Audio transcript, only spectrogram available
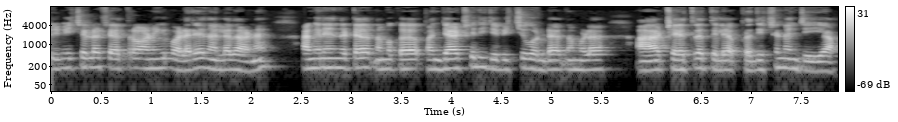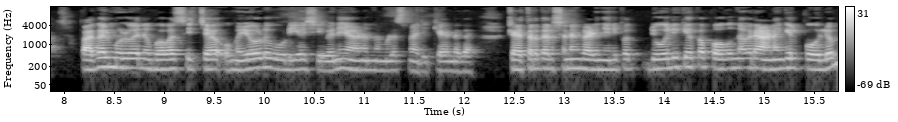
ഒരുമിച്ചുള്ള ക്ഷേത്രമാണെങ്കിൽ വളരെ നല്ലതാണ്. അങ്ങനെ എന്നിട്ട് നമുക്ക് പഞ്ചാക്ഷരി ജപിച്ചുകൊണ്ട് നമ്മൾ ആ ക്ഷേത്രത്തിൽ പ്രദക്ഷിണം ചെയ്യുക. പകൽ മുഴുവൻ ഉപവസിച്ച ഉമയോടുകൂടിയ ശിവനെയാണ് നമ്മൾ സ്മരിക്കേണ്ടത്. ക്ഷേത്ര ദർശനം കഴിഞ്ഞ് ഇനിയിപ്പോൾ ജോലിക്കൊക്കെ പോകുന്നവരാണെങ്കിൽ പോലും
